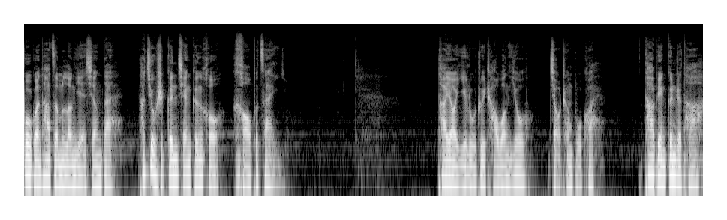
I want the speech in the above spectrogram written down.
不管他怎么冷眼相待，他就是跟前跟后毫不在意。他要一路追查忘忧，脚程不快，他便跟着他，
